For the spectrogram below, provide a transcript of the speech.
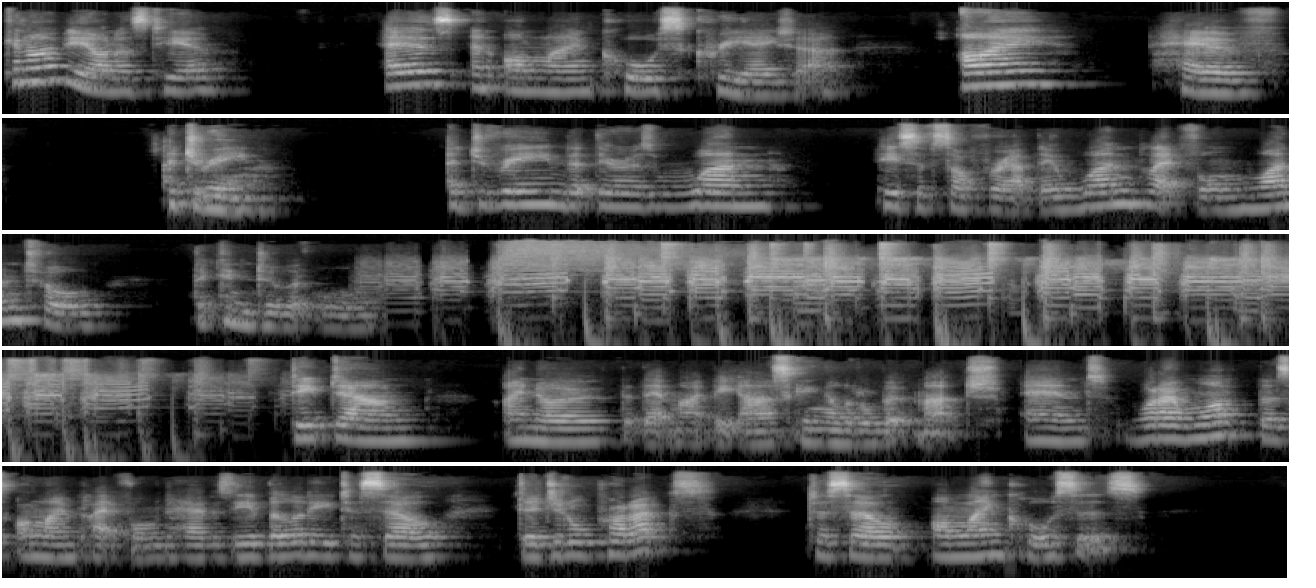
Can I be honest here? As an online course creator, I have a dream. A dream that there is one piece of software out there, one platform, one tool that can do it all. Deep down, I know that that might be asking a little bit much. And what I want this online platform to have is the ability to sell digital products, to sell online courses,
